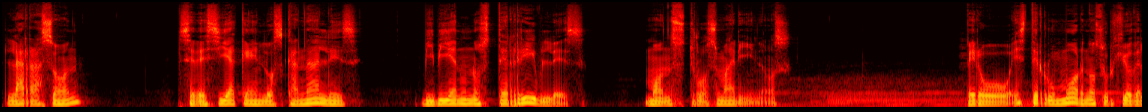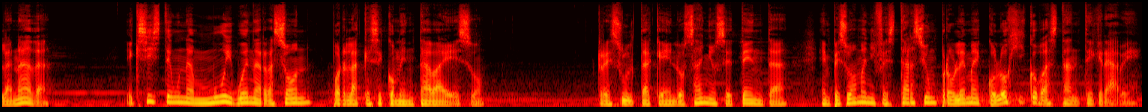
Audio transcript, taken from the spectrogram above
¿La razón? Se decía que en los canales vivían unos terribles monstruos marinos. Pero este rumor no surgió de la nada existe una muy buena razón por la que se comentaba eso. Resulta que en los años 70 empezó a manifestarse un problema ecológico bastante grave.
